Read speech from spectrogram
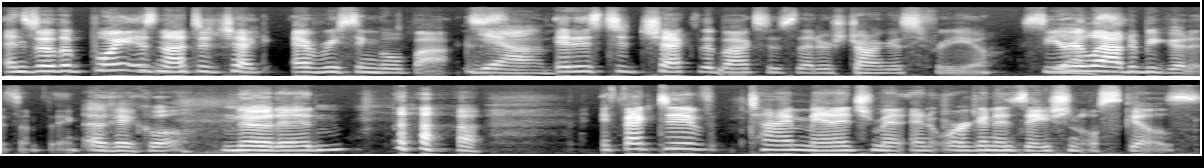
and so, the point is not to check every single box. Yeah. It is to check the boxes that are strongest for you. So, you're Yes. allowed to be good at something. Okay, cool. Noted. Effective time management and organizational skills.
